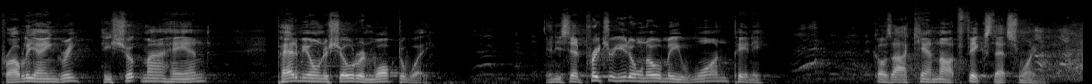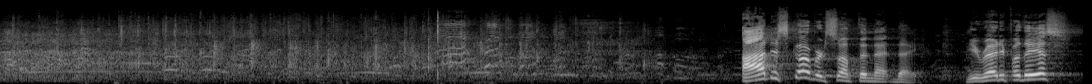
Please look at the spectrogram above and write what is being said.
probably angry, he shook my hand, patted me on the shoulder, and walked away. And he said, Preacher, you don't owe me one penny because I cannot fix that swing. I discovered something that day. You ready for this?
